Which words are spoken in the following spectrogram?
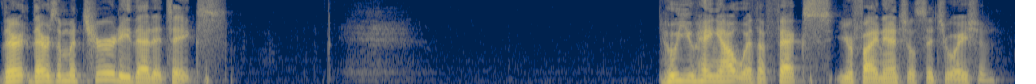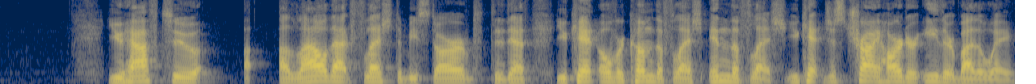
There, there's a maturity that it takes. Who you hang out with affects your financial situation. You have to uh, allow that flesh to be starved to death. You can't overcome the flesh in the flesh. You can't just try harder either, by the way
